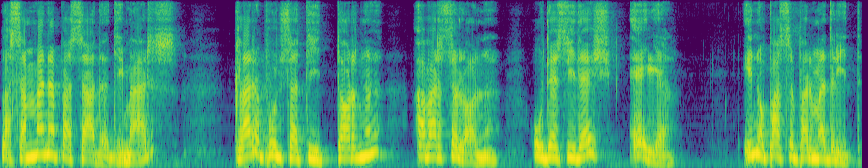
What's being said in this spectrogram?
La setmana passada, dimarts, Clara Ponsatí torna a Barcelona. Ho decideix ella. I no passa per Madrid,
